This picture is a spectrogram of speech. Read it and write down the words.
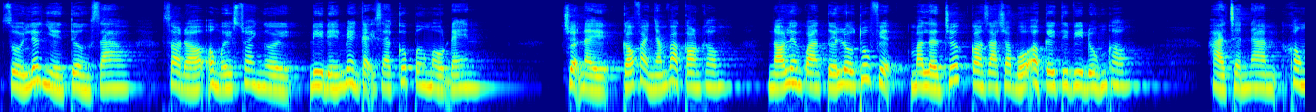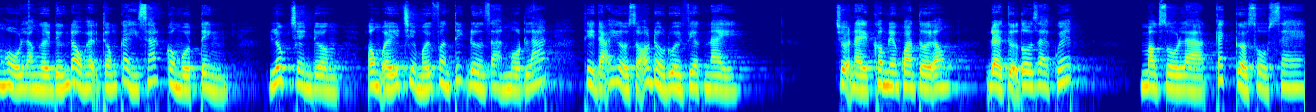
rồi liếc nhìn Tường Giao. Sau đó ông ấy xoay người, đi đến bên cạnh xe Cooper màu đen. Chuyện này có phải nhắm vào con không? Nó liên quan tới lô thuốc viện mà lần trước con ra cho bố ở KTV đúng không? Hà Trần Nam không hồ là người đứng đầu hệ thống cảnh sát của một tỉnh. Lúc trên đường, ông ấy chỉ mới phân tích đơn giản một lát thì đã hiểu rõ đầu đuôi việc này. Chuyện này không liên quan tới ông, để tự tôi giải quyết. Mặc dù là cách cửa sổ xe,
